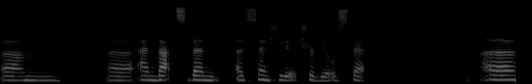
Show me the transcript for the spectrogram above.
Um, uh, and that's then essentially a trivial step. Uh,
